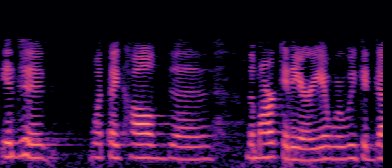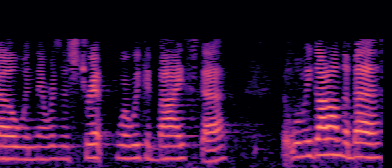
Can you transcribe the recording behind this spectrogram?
into what they called the the market area where we could go and there was a strip where we could buy stuff. But when we got on the bus,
